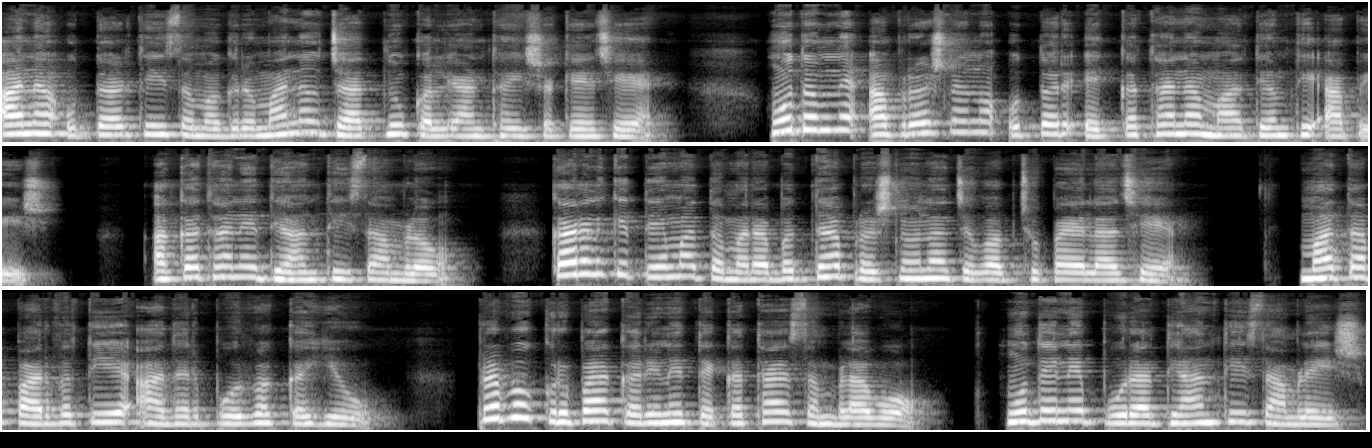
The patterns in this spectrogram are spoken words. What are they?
આના ઉત્તરથી સમગ્ર માનવ જાતનું કલ્યાણ થઈ શકે છે. હું તમને આ પ્રશ્નનો ઉત્તર એક કથાના માધ્યમથી આપીશ. આ કથાને ધ્યાનથી સાંભળો. કારણ કે તેમાં તમારા બધા પ્રશ્નોના જવાબ છુપાયેલા છે. માતા પાર્વતીએ આદરપૂર્વક કહ્યું, પ્રભુ, કૃપા કરીને તે કથા સંભળાવો. હું તેને પૂરા ધ્યાનથી સાંભળીશ.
